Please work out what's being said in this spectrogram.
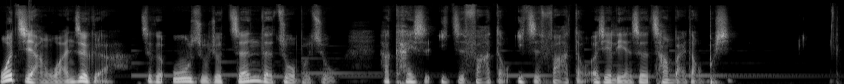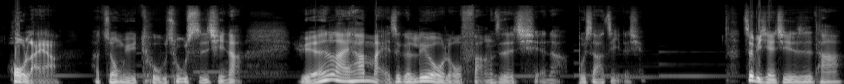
我讲完这个啊，这个屋主就真的坐不住，他开始一直发抖，一直发抖，而且脸色苍白到不行。后来啊，他终于吐出实情啊，原来他买这个六楼房子的钱啊，不是他自己的钱，这笔钱其实是他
